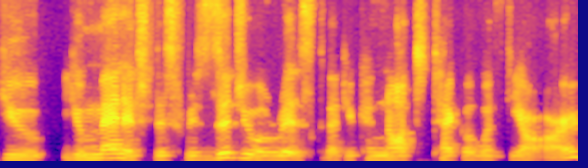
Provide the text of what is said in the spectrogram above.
you you manage this residual risk that you cannot tackle with DRR.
